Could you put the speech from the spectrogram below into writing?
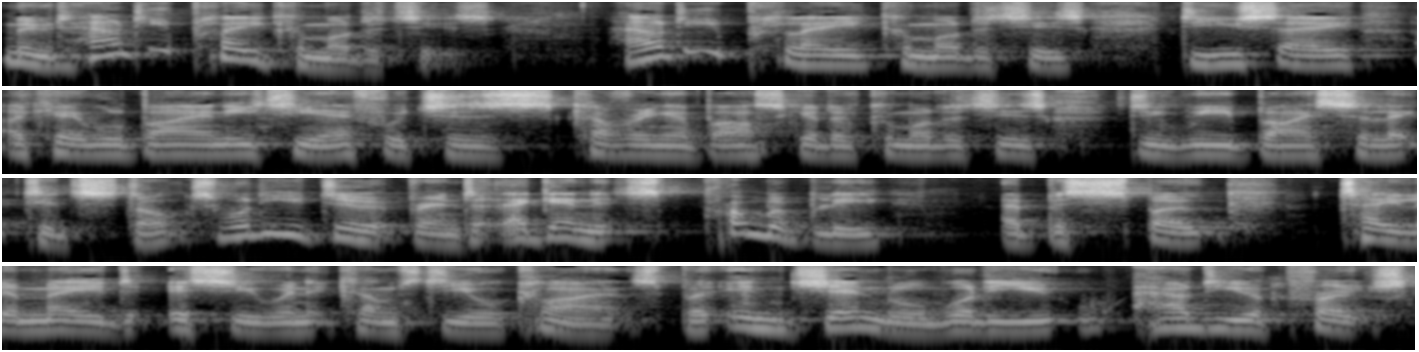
mood. How do you play commodities? How do you play commodities? Do you say, okay, we'll buy an ETF which is covering a basket of commodities? Do we buy selected stocks? What do you do at Brent? Again, it's probably a bespoke tailor-made issue when it comes to your clients, but in general, what do you how do you approach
